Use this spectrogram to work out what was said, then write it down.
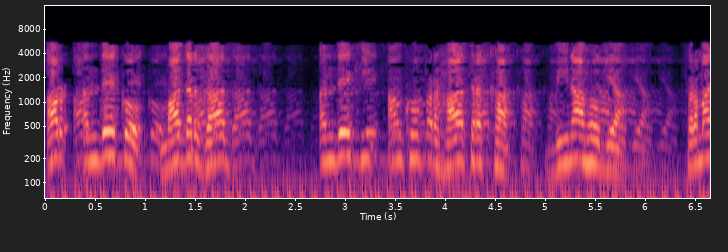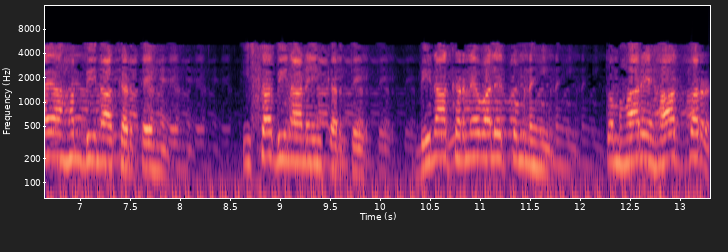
اور اندھے کو مادر زاد، اندھے کی آنکھوں پر ہاتھ رکھا، بینا ہو گیا۔ فرمایا، ہم بینا کرتے ہیں۔ عیسا بینا نہیں کرتے۔ بینا کرنے والے تم نہیں۔ تمہارے ہاتھ پر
